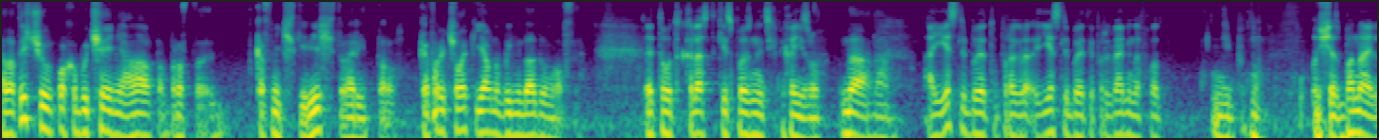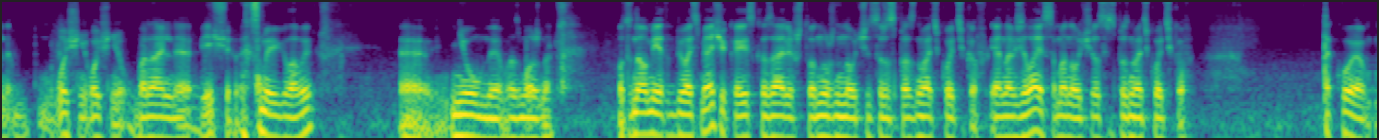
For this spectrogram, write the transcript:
а за 1000 эпох обучения она там просто космические вещи творит, там, которые человек явно бы не додумался. Это вот как раз таки использование этих механизмов. Да, да. А если бы, эту програ... если бы этой программе на вход ну, сейчас банально, очень-очень банальная вещь с моей головы, э, неумная, возможно. Вот она умеет отбивать мячик, и сказали, что нужно научиться распознавать котиков. И она взяла и сама научилась распознавать котиков. Такое,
